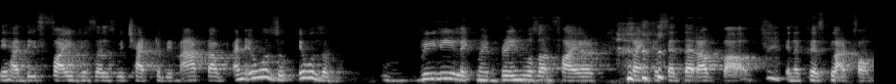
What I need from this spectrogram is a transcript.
they had these five results which had to be mapped up, and it was it was a really like my brain was on fire trying to set that up uh, in a quiz platform.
